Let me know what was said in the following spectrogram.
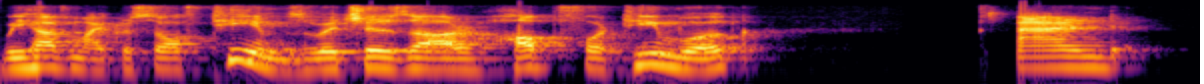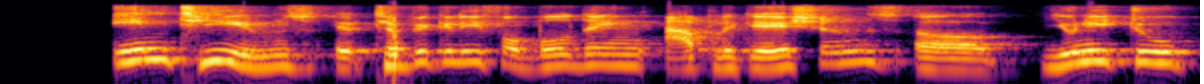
we have Microsoft Teams, which is our hub for teamwork. And in Teams, typically for building applications, uh, you need to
